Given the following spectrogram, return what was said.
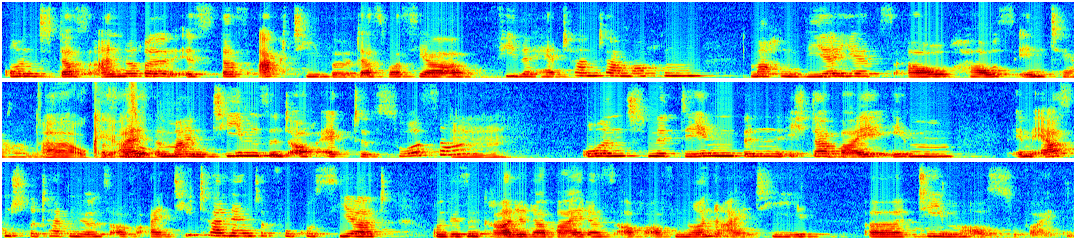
Und das andere ist das Aktive, das, was ja viele Headhunter machen, machen wir jetzt auch hausintern. Ah, okay. Das heißt, also, in meinem Team sind auch Active Sourcer mhm. und mit denen bin ich dabei, eben im ersten Schritt hatten wir uns auf IT-Talente fokussiert und wir sind gerade dabei, das auch auf Non-IT-Themen auszuweiten.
